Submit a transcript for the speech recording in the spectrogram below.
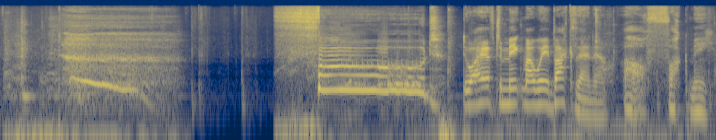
Food! Do I have to make my way back there now? Oh, fuck me.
